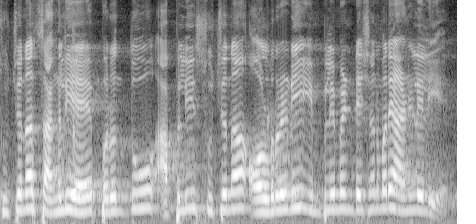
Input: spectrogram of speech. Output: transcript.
सूचना चांगली आहे परंतु आपली सूचना ऑलरेडी इम्प्लिमेंटेशनमध्ये आणलेली आहे.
